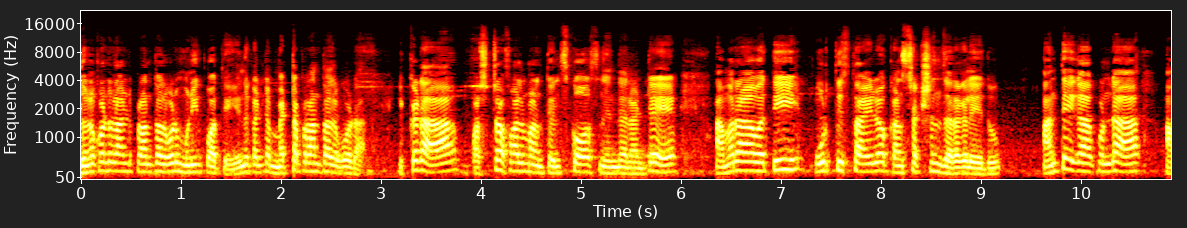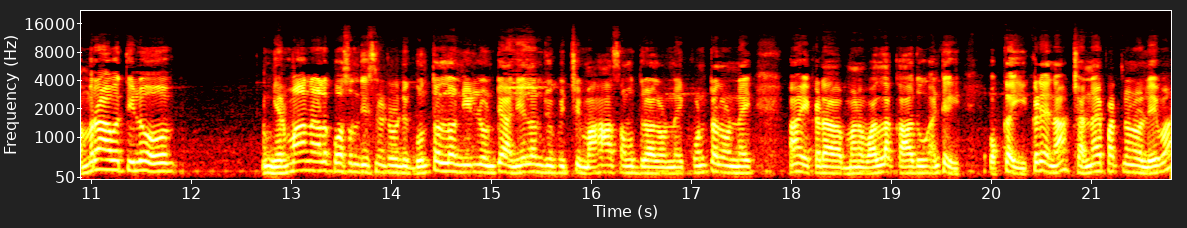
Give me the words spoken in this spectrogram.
దొనకొండ లాంటి ప్రాంతాలు కూడా మునిగిపోతాయి. ఎందుకంటే మెట్ట ప్రాంతాలు కూడా. ఇక్కడ ఫస్ట్ ఆఫ్ ఆల్ మనం తెలుసుకోవాల్సింది ఏంటంటే అమరావతి పూర్తి స్థాయిలో కన్స్ట్రక్షన్ జరగలేదు. అంతేకాకుండా అమరావతిలో నిర్మాణాల కోసం తీసినటువంటి గుంతల్లో నీళ్ళు ఉంటే ఆ నీళ్ళను చూపించి మహాసముద్రాలు ఉన్నాయి కుంటలు ఉన్నాయి. ఇక్కడ మన వల్ల కాదు. అంటే ఒక్క ఇక్కడేనా? చెన్నై పట్టణంలో లేవా?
